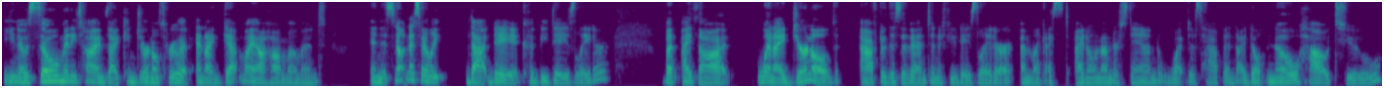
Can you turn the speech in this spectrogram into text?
You know, so many times I can journal through it and I get my aha moment. And it's not necessarily that day, it could be days later. But I thought when I journaled after this event and a few days later, I'm like, I, st- I don't understand what just happened. I don't know how to,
